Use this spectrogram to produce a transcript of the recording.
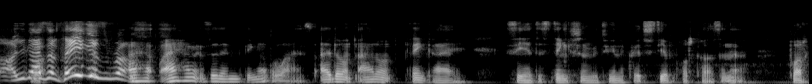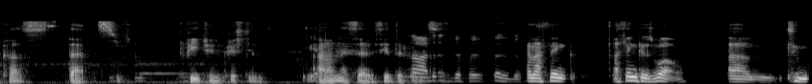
Oh, you guys are Vegas, bro. I, ha- I haven't said anything otherwise. I don't. I don't think I see a distinction between a Christian podcast and a podcast that's featuring Christians. I don't necessarily see a nah, difference. there's a difference. There's a difference. And I think, I think as well. Um, to,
